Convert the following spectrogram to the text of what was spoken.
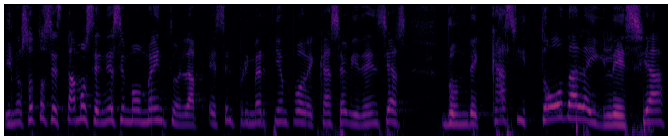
Y nosotros estamos en ese momento, en la, es el primer tiempo de Casa Evidencias, donde casi toda la iglesia,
